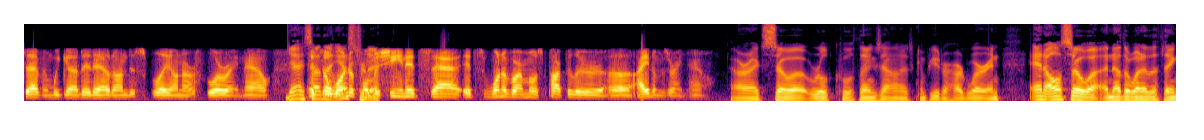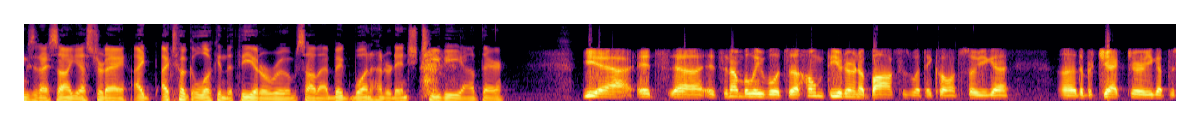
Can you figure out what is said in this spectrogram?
7. We got it out on display on our floor right now. Yeah, it's a wonderful yesterday. machine. It's uh, it's one of our most popular uh, items right now. All right, so uh, real cool things out at computer hardware, and and also uh, another one of the things that I saw yesterday. I I took a look in the theater room, saw that big 100 inch TV out there. Yeah, it's uh, it's an unbelievable. It's a home theater in a box, is what they call it. So you got uh, the projector, you got the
